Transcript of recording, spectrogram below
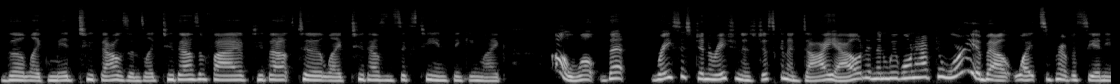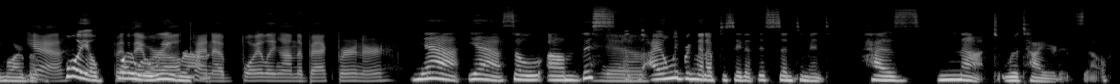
the like mid 2000s, like 2005, 2000 to like 2016, thinking like, oh well, that racist generation is just going to die out, and then we won't have to worry about white supremacy anymore. But yeah. boy, oh boy, but they were were we all kind of boiling on the back burner. Yeah, yeah. So um, this Yeah. I only bring that up to say that this sentiment has not retired itself.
